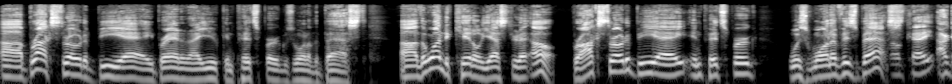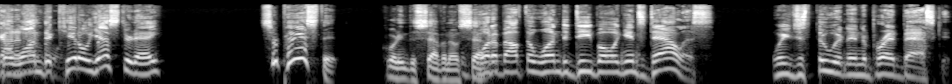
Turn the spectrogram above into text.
Uh, Brock's throw to BA, Brandon Aiyuk in Pittsburgh was one of the best. Uh, the one to Kittle yesterday. Oh, Brock's throw to BA in Pittsburgh was one of his best. Okay, I got the one to Kittle yesterday surpassed it, according to 707. What about the one to Deebo against Dallas, where he just threw it in the bread basket?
